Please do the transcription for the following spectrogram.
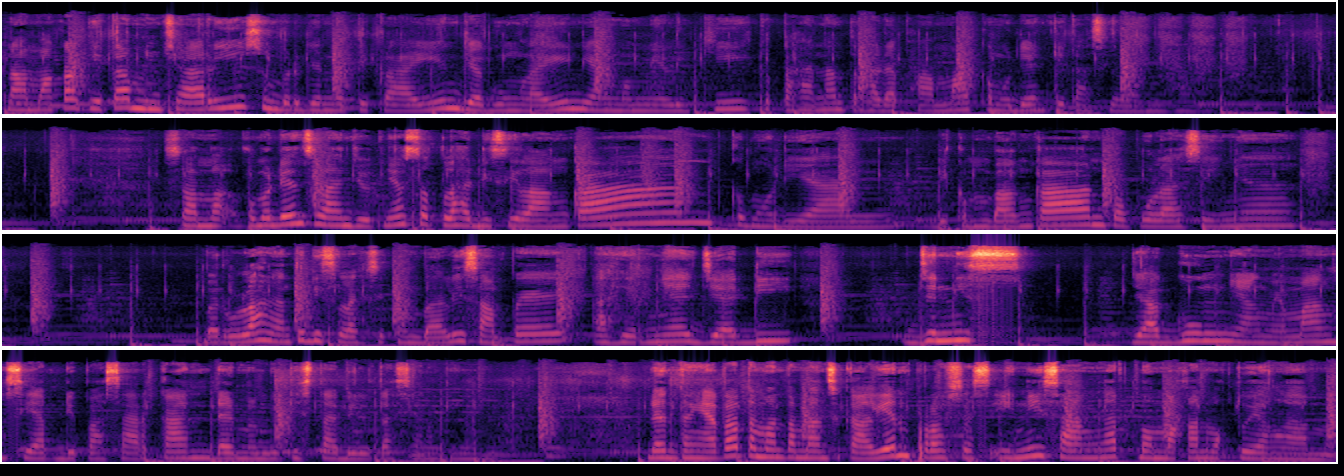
Nah maka kita mencari sumber genetik lain jagung lain yang memiliki ketahanan terhadap hama kemudian kita silangkan sama kemudian selanjutnya setelah disilangkan kemudian dikembangkan populasinya barulah nanti diseleksi kembali sampai akhirnya jadi jenis jagung yang memang siap dipasarkan dan memiliki stabilitas yang tinggi. Dan ternyata teman-teman sekalian proses ini sangat memakan waktu yang lama.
